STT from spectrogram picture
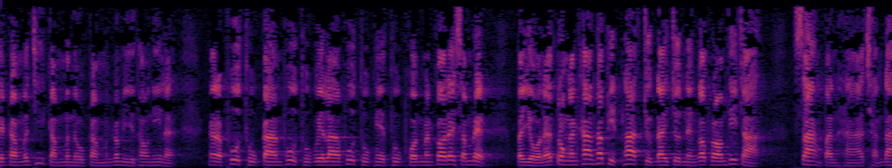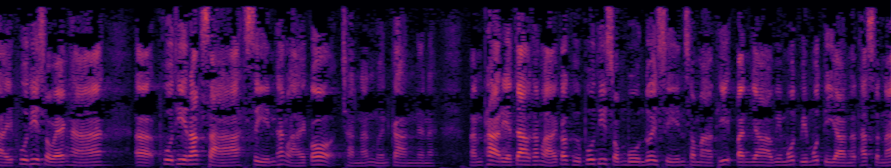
ยกรรมวจีกรรมมโนกรรมมันก็มีเท่านี้แหละพูดถูกการพูดถูกเวลาพูดถูกเหตุถูกผลมันก็ได้สำเร็จประโยชน์และตรงกันข้ามถ้าผิดพลาดจุดใดจุดหนึ่งก็พร้อมที่จะสร้างปัญหาฉันใด ผู้ที่แสวงหาผู้ที่รักษาศีลทั้งหลายก็ฉันนั้นเหมือนกันเนี่ยนะอันพระเรียเจ้าทั้งหลายก็คือผู้ที่สมบูรณ์ด้วยศีลสมาธิปัญญาวิมุตติวิมุตติญาณทัศนะ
